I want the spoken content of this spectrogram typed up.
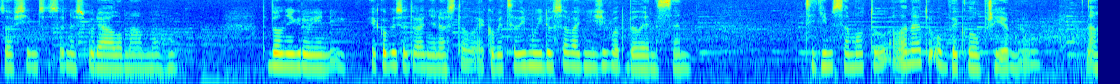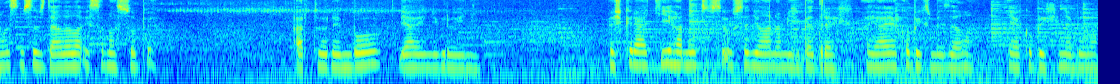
Za vším, co se dnes událo, mám mohu. To byl někdo jiný. Jako by se to ani nestalo. Jako by celý můj dosavadní život byl jen sen. Cítím samotu, ale ne tu obvyklou příjemnou. Náhle jsem se vzdálila i sama sobě. Arthur Rimbo, já je někdo jiný. Veškerá tíhadno, co se usadila na mých bedrech a já jako bych zmizela, jako bych nebyla.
